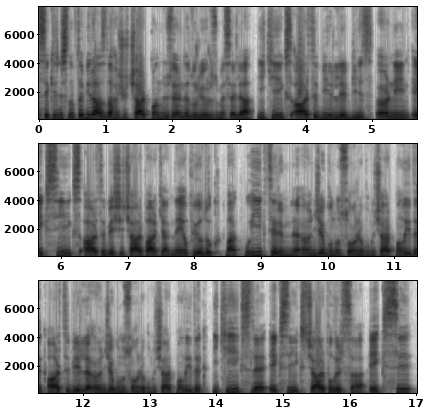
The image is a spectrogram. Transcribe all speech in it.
8. sınıfta biraz daha şu çarpmanın üzerinde duruyoruz mesela. 2x artı 1 ile biz örneğin eksi x artı 5'i çarparken ne yapıyorduk? Bak bu ilk terimle önce bunu sonra bunu çarpmalıydık. Artı 1 ile önce bunu sonra bunu çarpmalıydık. 2x ile eksi x çarpılırsa eksi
